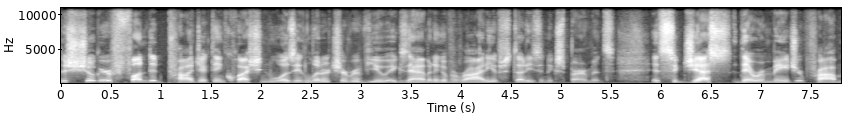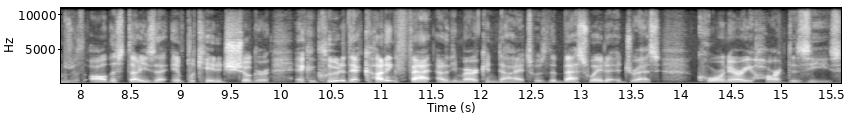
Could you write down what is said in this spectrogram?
The sugar funded project in question was in literature review examining a variety of studies and experiments. It suggests there were major problems with all the studies that implicated sugar and concluded that cutting fat out of the American diets was the best way to address coronary heart disease.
